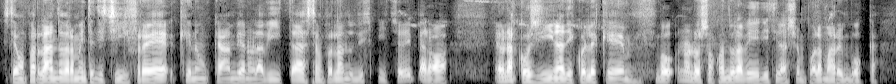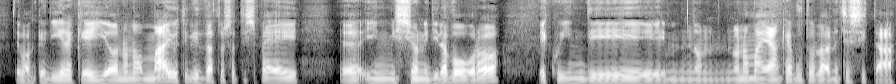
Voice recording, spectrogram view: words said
Stiamo parlando veramente di cifre che non cambiano la vita, stiamo parlando di spiccioli, però è una cosina di quelle che, boh, non lo so, quando la vedi ti lascia un po' l'amaro in bocca. Devo anche dire che io non ho mai utilizzato Satispay eh, in missioni di lavoro e quindi non, non, ho mai anche avuto la necessità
